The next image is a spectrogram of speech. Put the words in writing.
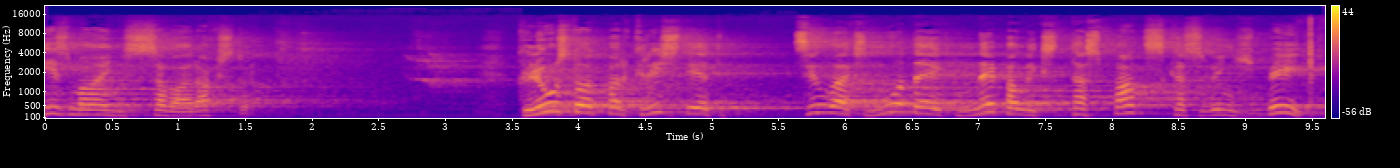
izmaiņas savā raksturā. Kļūstot par kristieti, cilvēks noteikti nepaliks tas pats, kas viņš bija.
